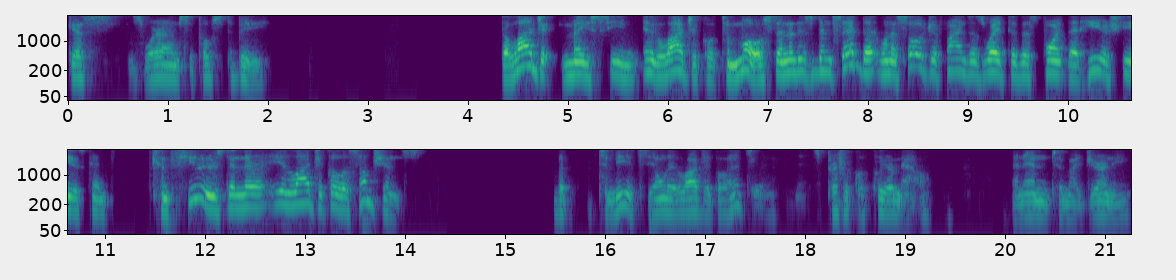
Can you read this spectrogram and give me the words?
guess, is where I'm supposed to be. The logic may seem illogical to most, and it has been said that when a soldier finds his way to this point, that he or she is con- confused in their illogical assumptions. But to me, it's the only logical answer. It's perfectly clear now. An end to my journey.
